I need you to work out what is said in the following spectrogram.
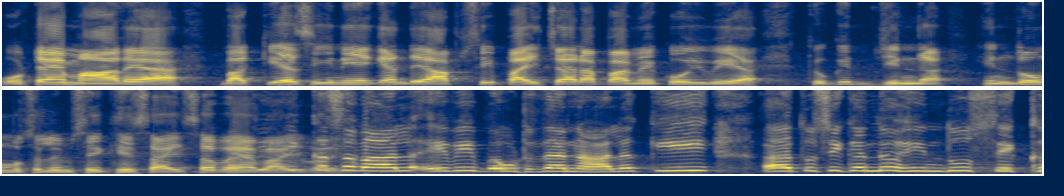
ਉਹ ਟਾਈਮ ਆ ਰਿਹਾ ਹੈ। ਬਾਕੀ ਅਸੀਂ ਨਹੀਂ ਕਹਿੰਦੇ ਆਪਸੀ ਭਾਈਚਾਰਾ ਭਾਵੇਂ ਕੋਈ ਵੀ ਹੈ ਕਿਉਂਕਿ ਜਿੰਨਾ ਹਿੰਦੂ ਮੁਸਲਿਮ ਸਿੱਖ ਈਸਾਈ ਸਭ ਹੈ ਭਾਈ ਇੱਕ ਸਵਾਲ ਇਹ ਵੀ ਉੱਠਦਾ ਨਾਲ ਕਿ ਤੁਸੀਂ ਕਹਿੰਦੇ ਹੋ ਹਿੰਦੂ ਸਿੱਖ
